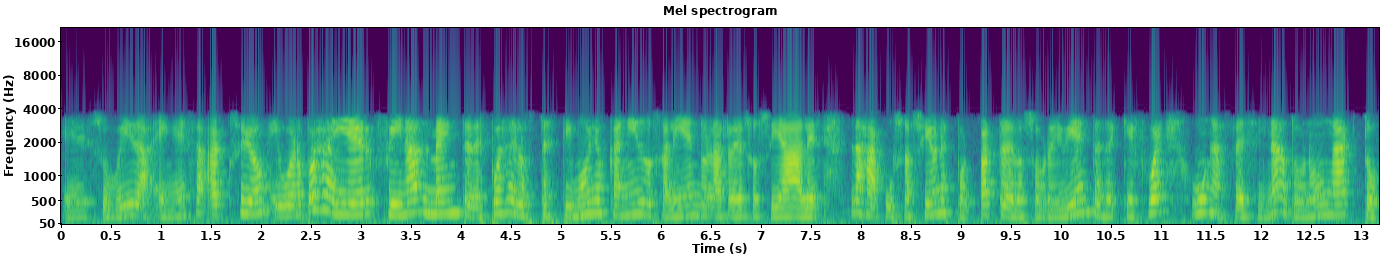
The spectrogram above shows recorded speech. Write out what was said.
eh, su vida en esa acción. Y bueno, pues ayer finalmente, después de los testimonios que han ido saliendo en las redes sociales, las acusaciones por parte de los sobrevivientes de que fue un asesinato, no un acto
